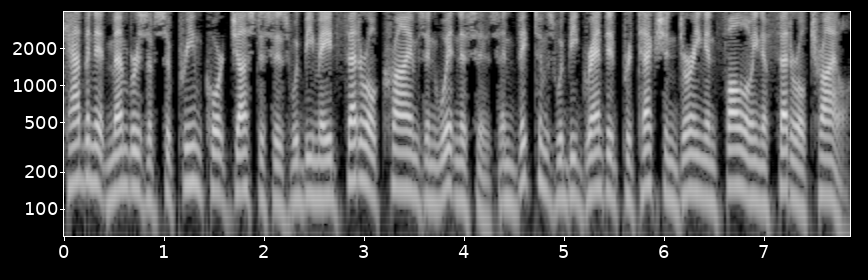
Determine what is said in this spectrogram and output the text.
cabinet members of Supreme Court justices would be made federal crimes and witnesses and victims would be granted protection during and following a federal trial.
